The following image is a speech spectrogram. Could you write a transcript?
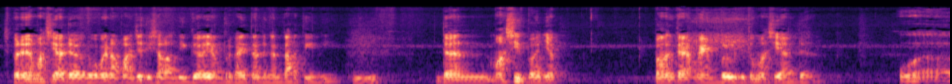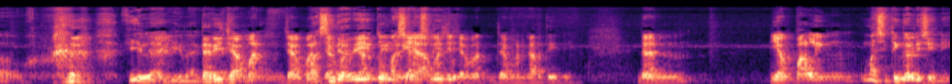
Sebenarnya masih ada dokumen apa aja di Salatiga yang berkaitan dengan Kartini. Dan masih banyak banget kayak mebel gitu masih ada. Wow. Gila gila dari zaman zaman Masih zaman dari itu, Kartini. masih Iya, asli masih itu. zaman zaman Kartini. Dan yang paling masih tinggal di sini?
